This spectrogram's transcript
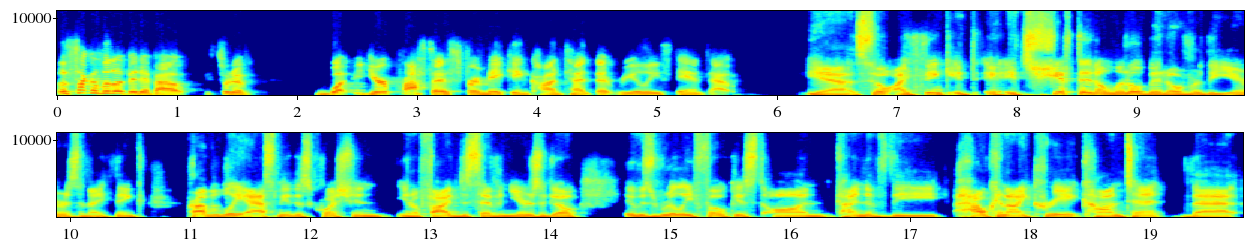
let's talk a little bit about sort of what your process for making content that really stands out. Yeah, so I think it it's shifted a little bit over the years, and I think probably asked me this question, you know, five to seven years ago. It was really focused on kind of the how can I create content that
